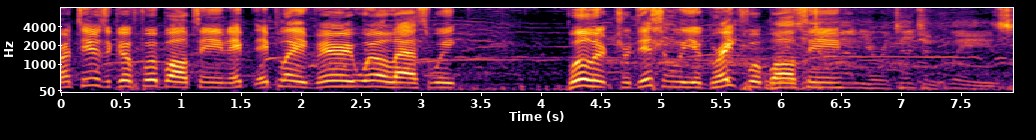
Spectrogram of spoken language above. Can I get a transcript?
Frontier's a good football team. They, they played very well last week. Bullard, traditionally a great football team. gentlemen, your attention, please.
